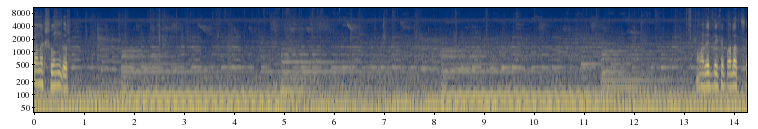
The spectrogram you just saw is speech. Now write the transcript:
আলাদা অনেক সুন্দর। আমাদের দেখে পালাচ্ছে।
